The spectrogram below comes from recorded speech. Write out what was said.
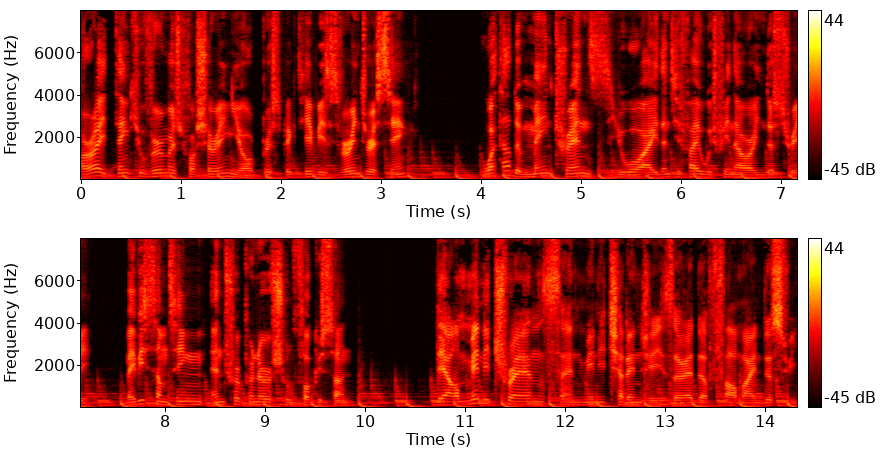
All right, thank you very much for sharing. Your perspective is very interesting. What are the main trends you identify within our industry? Maybe something entrepreneurs should focus on. There are many trends and many challenges ahead of the pharma industry.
